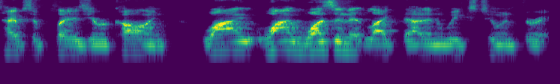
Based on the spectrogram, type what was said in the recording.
types of plays you were calling. Why why wasn't it like that in weeks two and three?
